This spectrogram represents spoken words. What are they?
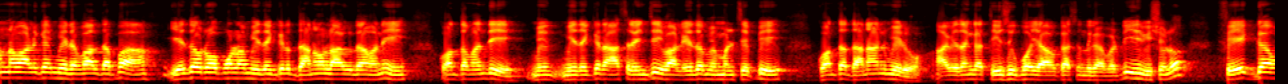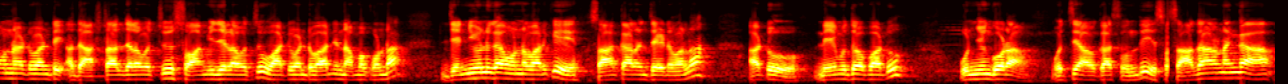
ఉన్న వాళ్ళకే మీరు ఇవ్వాలి తప్ప ఏదో రూపంలో మీ దగ్గర ధనం లాగుదామని కొంతమంది మీ మీ దగ్గర ఆశ్రయించి వాళ్ళు ఏదో మిమ్మల్ని చెప్పి కొంత ధనాన్ని మీరు ఆ విధంగా తీసుకుపోయే అవకాశం ఉంది కాబట్టి ఈ విషయంలో ఫేక్గా ఉన్నటువంటి అది అష్టాలు అవ్వచ్చు స్వామీజీలు అవ్వచ్చు వాటి వారిని నమ్మకుండా జెన్యున్గా ఉన్న వారికి సహకారం చేయడం వల్ల అటు నేముతో పాటు పుణ్యం కూడా వచ్చే అవకాశం ఉంది. సాధారణంగా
